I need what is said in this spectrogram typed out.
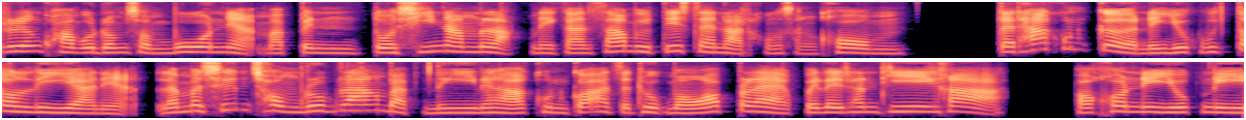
เรื่องความอุดมสมบูรณ์เนี่ยมาเป็นตัวชี้นำหลักในการสร้าง beauty standard ของสังคม แต่ถ้าคุณเกิดในยุควิกตอเรียเนี่ยแล้วมาชื่นชมรูปร่างแบบนี้นะคะ คุณก็อาจจะถูกมองว่าแปลกไปเลยทันทีค่ะ เพราะคนในยุคนี้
